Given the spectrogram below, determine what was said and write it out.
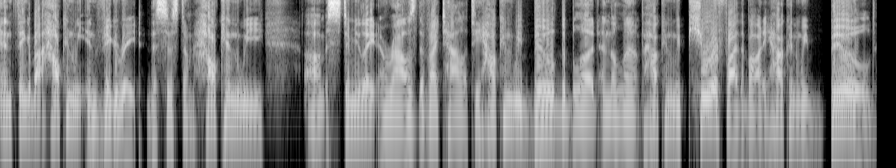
and think about how can we invigorate the system? How can we um, stimulate and arouse the vitality? How can we build the blood and the lymph? How can we purify the body? How can we build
